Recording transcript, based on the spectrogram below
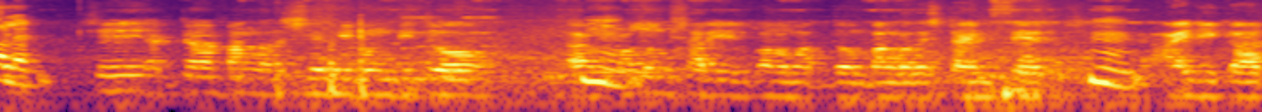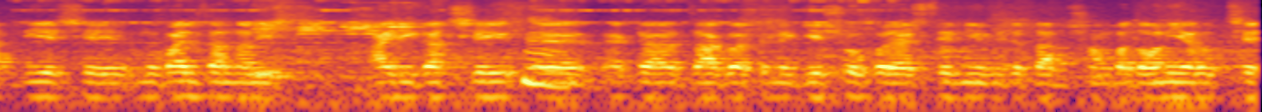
বলেন। সে একটা বাংলাদেশের নিবন্ধিত প্রথম সারির গণমাধ্যম বাংলাদেশ টাইমসের আইডি কার্ড দিয়ে সে মোবাইল জার্নালিস্ট আইডি কার্ড সে একটা জায়গা এখানে গিয়ে শো করে আসছে নিয়মিত তার সংবাদ অনিয়ার হচ্ছে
